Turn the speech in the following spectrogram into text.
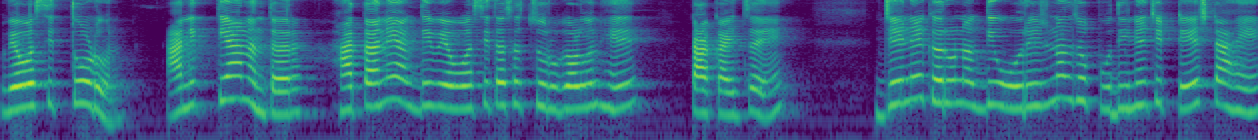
व्यवस्थित तोडून आणि त्यानंतर हाताने अगदी व्यवस्थित असं चुरगळून हे टाकायचं आहे जेणेकरून अगदी ओरिजिनल जो पुदिन्याची टेस्ट आहे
